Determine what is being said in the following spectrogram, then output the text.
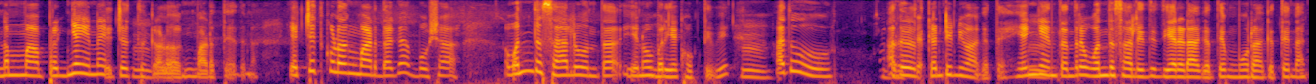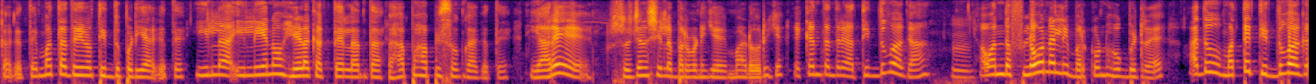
ನಮ್ಮ ಪ್ರಜ್ಞೆಯನ್ನ ಎಚ್ಚೆತ್ಕೊಳ್ಳೋ ಹಂಗೆ ಮಾಡುತ್ತೆ ಅದನ್ನ. ಎಚ್ಚೆತ್ಕೊಳ್ಳೋ ಹಂಗೆ ಮಾಡಿದಾಗ ಬಹುಶಃ ಒಂದು ಸಾಲು ಅಂತ ಏನೋ ಬರೆಯಕ್ಕೆ ಹೋಗ್ತೀವಿ. ಅದು ಅದು ಕಂಟಿನ್ಯೂ ಆಗುತ್ತೆ. ಹೆಂಗೆ ಅಂತಂದ್ರೆ ಒಂದು ಸಾಲ ಇದ್ದಿದ್ದು ಎರಡಾಗತ್ತೆ ಮೂರಾಗತ್ತೆ ನಾಲ್ಕಾಗತ್ತೆ ಮತ್ತೆ ಅದೇನೋ ತಿದ್ದುಪಡಿ ಆಗುತ್ತೆ. ಇಲ್ಲ ಇಲ್ಲೇನೋ ಹೇಳಕ್ಕಾಗ್ತಾ ಇಲ್ಲ ಅಂತ ಹಪ ಹಪಿಸೋಂಗಾಗತ್ತೆ. ಯಾರೇ ಸೃಜನಶೀಲ ಬರವಣಿಗೆ ಮಾಡೋರಿಗೆ ಯಾಕಂತಂದ್ರೆ ಆ ತಿದ್ದುವಾಗ ಒಂದು ಫ್ಲೋನಲ್ಲಿ ಬರ್ಕೊಂಡು ಹೋಗ್ಬಿಟ್ರೆ ಅದು ಮತ್ತೆ ತಿದ್ದುವಾಗ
